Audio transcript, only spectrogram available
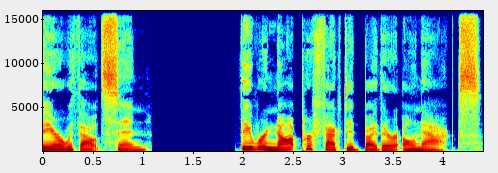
they are without sin. They were not perfected by their own acts.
